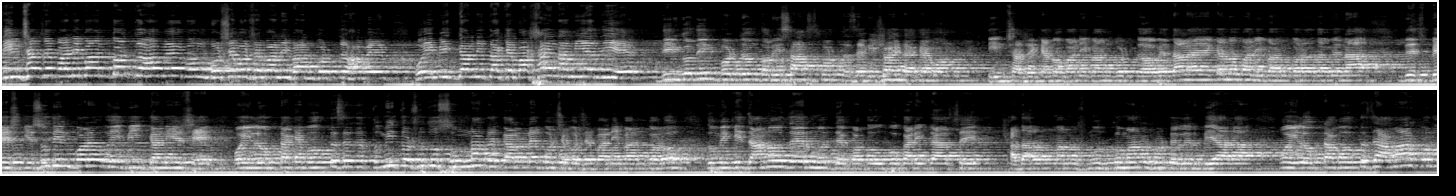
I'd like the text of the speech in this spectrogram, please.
তিন শ্বাসে পানি পান পানি পান করতে হবে। ওই বিজ্ঞানী তাকে বাসায় নামিয়ে দিয়ে দীর্ঘদিন পর্যন্ত রিসার্চ করতেছে, বিষয়টা কেমন? তিন শ্বাসে কেন পানি পান করতে হবে? দাঁড়ায় কেন পানি পান করা যাবে না? বেশ কিছুদিন পরে ওই বিজ্ঞানী এসে ওই লোকটাকে বলতেছে যে, তুমি তো শুধু সুন্নাতের কারণে বসে বসে পানি পান করো। তুমি কি জানো যে এর মধ্যে কত উপকারিতা আছে? সাধারণ মানুষ, মূর্খ মানুষ, হোটেলের বিয়ারা। ওই লোকটা বলতেছে, আমার কোনো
